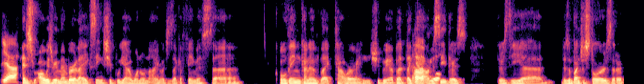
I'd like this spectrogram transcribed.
Yeah. I just always remember like seeing Shibuya 109, which is like a famous uh clothing kind of like tower in Shibuya. But like yeah, Oh, cool. obviously there's there's the uh there's a bunch of stores that are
